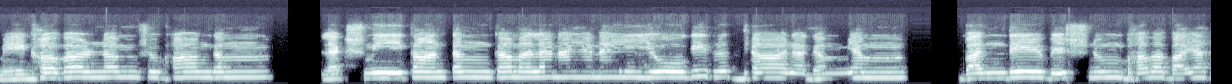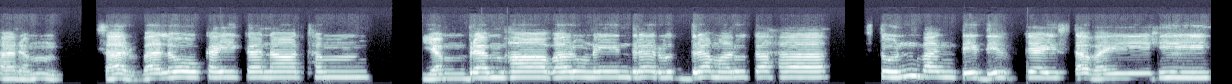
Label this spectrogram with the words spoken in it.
मेघवर्णं शुभाङ्गम् लक्ष्मीकान्तं कमलनयनयोगिहृध्यानगम्यम् वंदे विष्णुं भवभयहरं सर्वलोकैकनाथम्। यं ब्रह्मा वरुणेन्द्ररुद्रमरुतः स्तुन्वन्ति दिव्यैस्तवैः।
